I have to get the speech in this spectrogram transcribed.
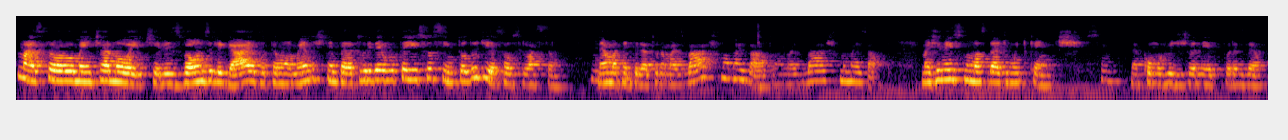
mas provavelmente à noite eles vão desligar, eu vou ter um aumento de temperatura e daí eu vou ter isso assim, todo dia, essa oscilação. Né? Uma temperatura mais baixa, uma mais alta, uma mais baixa, uma mais alta. Imagina isso numa cidade muito quente, Sim, né? Como o Rio de Janeiro, por exemplo.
